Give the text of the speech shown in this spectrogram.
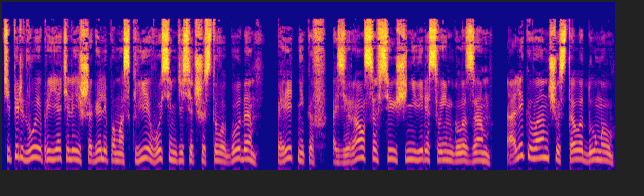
теперь двое приятелей шагали по Москве 86-го года, Каретников озирался, все еще не веря своим глазам, Олег Иванович устало думал,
